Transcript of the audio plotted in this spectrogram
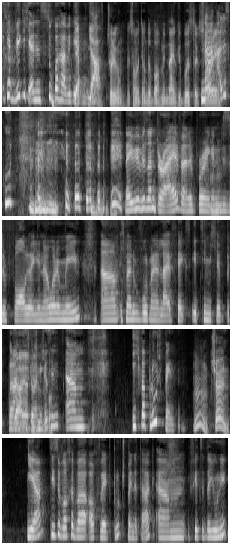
ich habe wirklich einen super habitären Moment. Ja, Entschuldigung, jetzt haben wir dich unterbrochen mit meinem Geburtstag. Na, Sorry. alles gut. Nein, ich will ein bisschen einen Drive einbringen Mhm. in diese Folge, you know what I mean? Ähm, ich meine, obwohl meine Lifehacks eh ziemliche Brandbeschleuniger Ja, ja, sind sind. Ähm, ich war Blutspenden. Hm, schön. Ja, diese Woche war auch Weltblutspendetag, ähm, 14. Juni.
